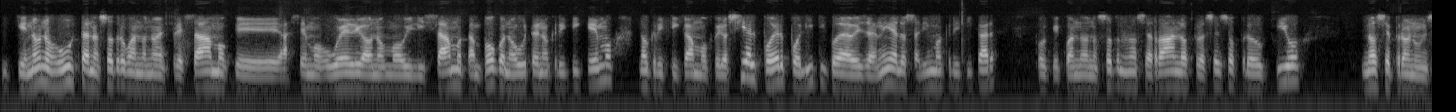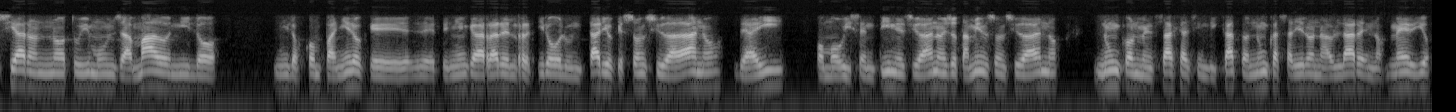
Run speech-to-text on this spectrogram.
y que no nos gusta a nosotros cuando nos expresamos que hacemos huelga o nos movilizamos, tampoco nos gusta que nos critiquemos, no criticamos, pero sí al poder político de Avellaneda lo salimos a criticar porque cuando nosotros nos cerraban los procesos productivos no se pronunciaron, no tuvimos un llamado ni los ni los compañeros que eh, tenían que agarrar el retiro voluntario que son ciudadanos de ahí, como Vicentín el ciudadano, ellos también son ciudadanos, nunca un mensaje al sindicato, nunca salieron a hablar en los medios.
